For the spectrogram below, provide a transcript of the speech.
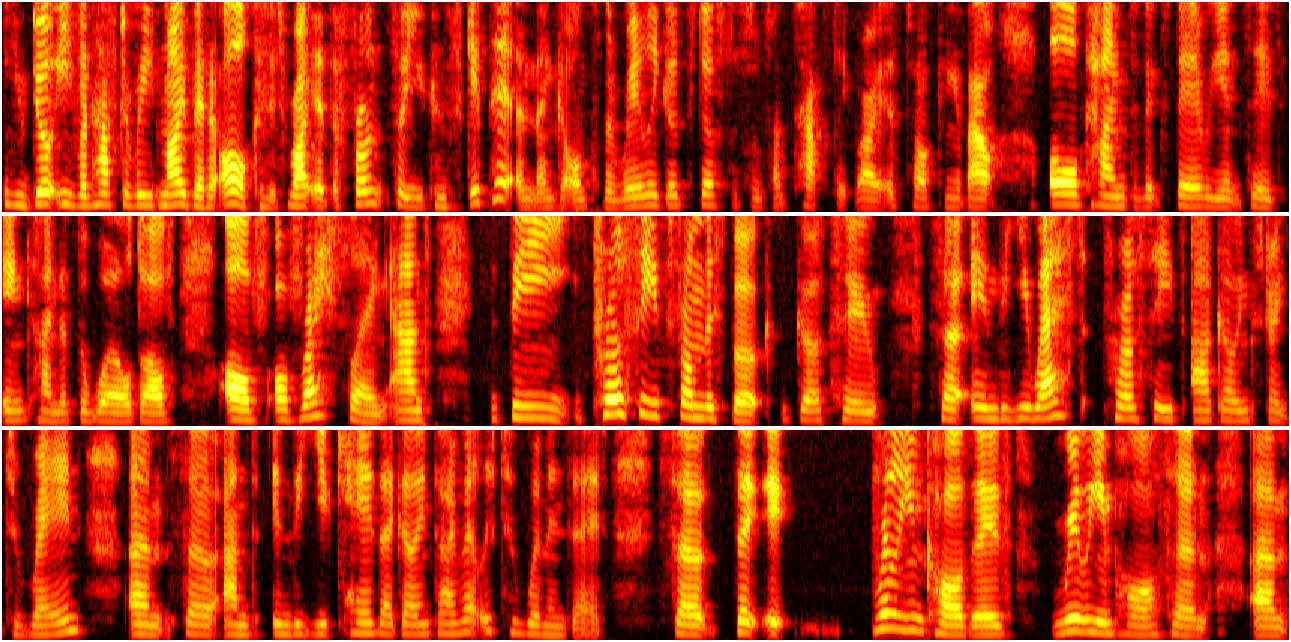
you don't even have to read my bit at all because it's right at the front, so you can skip it and then get on to the really good stuff. There's some fantastic writers talking about all kinds of experiences in kind of the world of of of wrestling, and the proceeds from this book go to so in the US proceeds are going straight to Rain. um, so and in the UK they're going directly to Women's Aid. So the it brilliant causes, really important. Um,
